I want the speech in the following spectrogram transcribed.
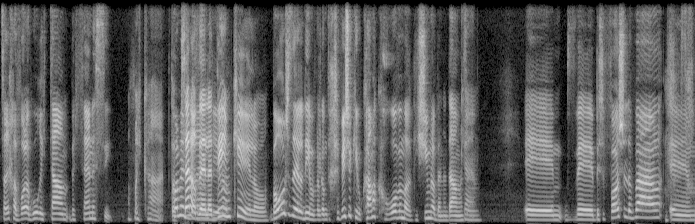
צריך לבוא לגור איתם בטנסי. Oh my God. כל מיני בסדר, זה ילדים כאילו. ברור שזה ילדים, אבל גם תחשבי שכאילו כמה קרוב הם מרגישים לבן אדם הזה. כן. אמ, ובסופו של דבר, אמ.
